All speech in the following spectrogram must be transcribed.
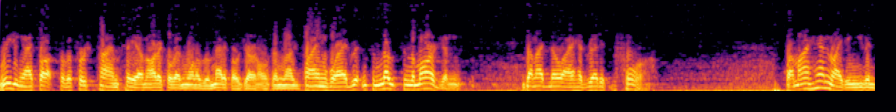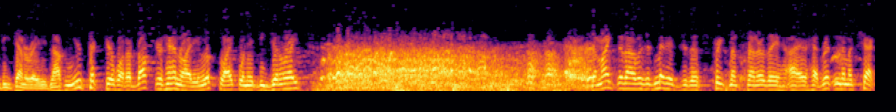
reading, I thought, for the first time, say, an article in one of the medical journals, and I'd find where I'd written some notes in the margin. Then I'd know I had read it before. Why, my handwriting even degenerated. Now, can you picture what a doctor's handwriting looks like when it degenerates? the night that I was admitted to this treatment center, they, I had written them a check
